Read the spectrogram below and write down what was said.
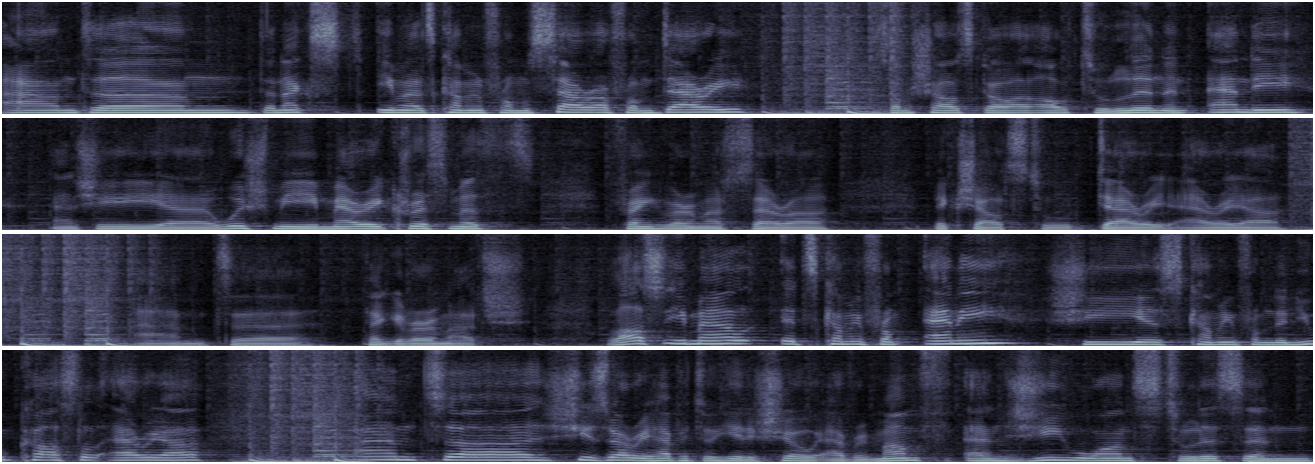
And um, the next email is coming from Sarah from Derry. Some shouts go out to Lynn and Andy, and she uh, wished me Merry Christmas. Thank you very much, Sarah. Big shouts to Derry area, and uh, thank you very much. Last email, it's coming from Annie. She is coming from the Newcastle area, and uh, she's very happy to hear the show every month, and she wants to listen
